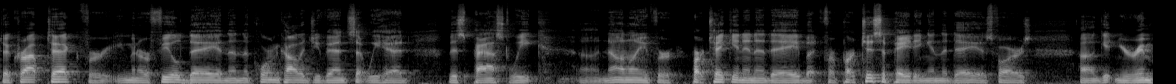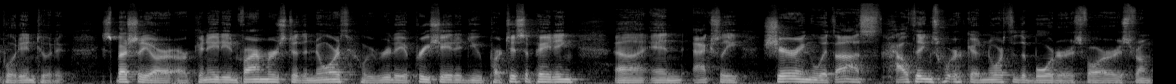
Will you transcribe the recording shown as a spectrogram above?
to Crop Tech for even our field day, and then the Corn College events that we had this past week. Uh, not only for partaking in a day, but for participating in the day as far as uh, getting your input into it, especially our, our Canadian farmers to the north. We really appreciated you participating uh, and actually sharing with us how things work north of the border as far as from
